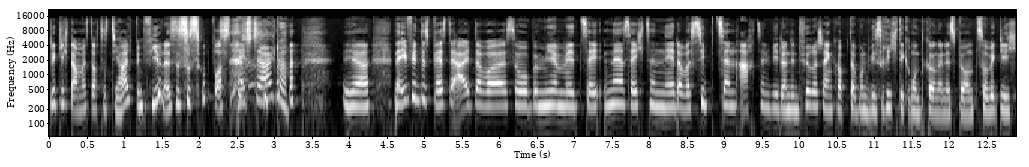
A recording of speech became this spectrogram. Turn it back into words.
wirklich damals dachtest, ja, ich bin vier und es ist so super. Das beste Alter. Ja, na, ich finde, das beste Alter war so bei mir mit, naja, 16 nicht, aber 17, 18, wie ich dann den Führerschein gehabt habe und wie es richtig rund gegangen ist bei uns. So wirklich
